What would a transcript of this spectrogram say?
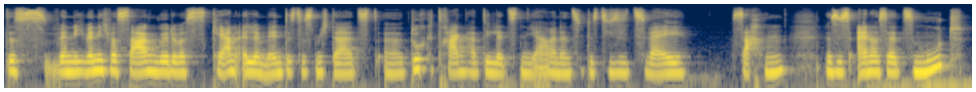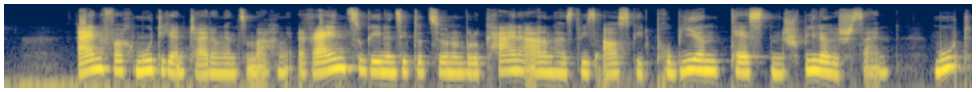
das, wenn, ich, wenn ich was sagen würde, was Kernelement ist, das mich da jetzt äh, durchgetragen hat die letzten Jahre, dann sind das diese zwei Sachen. Das ist einerseits Mut einfach mutige Entscheidungen zu machen, reinzugehen in Situationen, wo du keine Ahnung hast, wie es ausgeht, probieren, testen, spielerisch sein. Mut.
